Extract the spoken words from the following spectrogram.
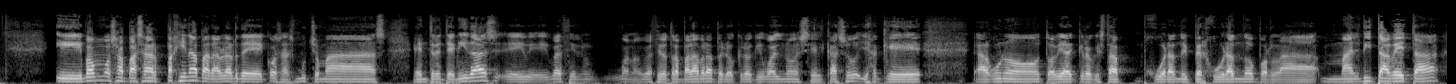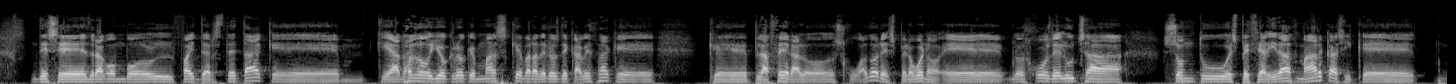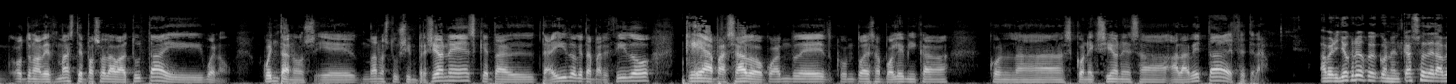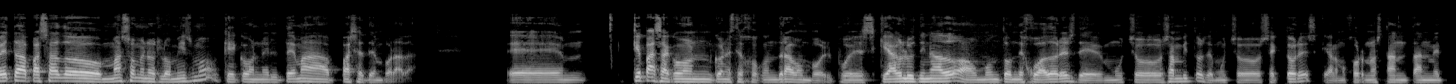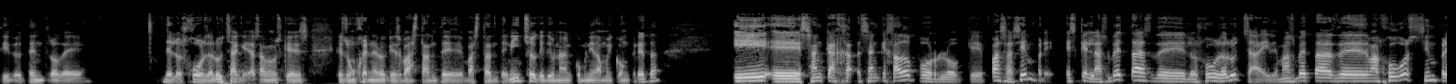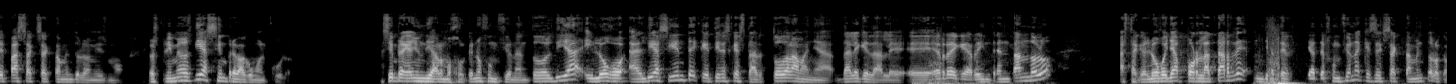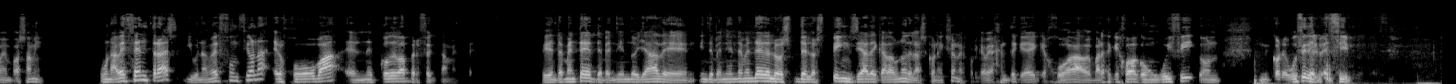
Y vamos a pasar página para hablar de cosas mucho más entretenidas. Eh, iba a decir, bueno, iba a decir otra palabra, pero creo que igual no es el caso, ya que alguno todavía creo que está jurando y perjurando por la maldita beta de ese Dragon Ball Fighters Z que, que ha dado yo creo que más quebraderos de cabeza que, que placer a los jugadores. Pero bueno, eh, los juegos de lucha son tu especialidad, Marc, así que otra vez más te paso la batuta y bueno, cuéntanos, eh, danos tus impresiones, qué tal te ha ido, qué te ha parecido, qué ha pasado cuando, con toda esa polémica con las conexiones a, a la beta, etcétera. A ver, yo creo que con el caso de la beta ha pasado más o menos lo mismo que con el tema pase temporada. Eh, ¿Qué pasa con, este juego, con Dragon Ball? Pues que ha aglutinado a un montón de jugadores de muchos ámbitos, de muchos sectores, que a lo mejor no están tan metidos dentro de, los juegos de lucha, que ya sabemos que es, que es un género que es bastante, bastante nicho, que tiene una comunidad muy concreta. Y eh, se, han se han quejado por lo que pasa siempre. Es que en las betas de los juegos de lucha y demás betas de demás juegos siempre pasa exactamente lo mismo. Los primeros días siempre va como el culo. Siempre que hay un día a lo mejor que no funciona en todo el día y luego al día siguiente que tienes que estar toda la mañana, dale que dale, eh, R que R intentándolo, hasta que luego ya por la tarde ya te, ya te funciona, que es exactamente lo que me pasa a mí. Una vez entras y una vez funciona, el juego va, el netcode va perfectamente. Evidentemente, dependiendo ya de, independientemente de los, de los pings ya de cada una de las conexiones, porque había gente que, que juega, me parece que juega con wifi, con, con el wifi del vecino.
